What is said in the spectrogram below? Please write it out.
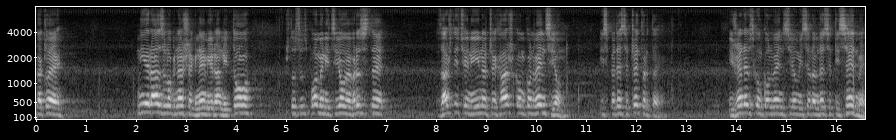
Dakle, nije razlog našeg nemira ni to što su spomenici ove vrste zaštićeni inače Haškom konvencijom iz 54. i Ženevskom konvencijom iz 77.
